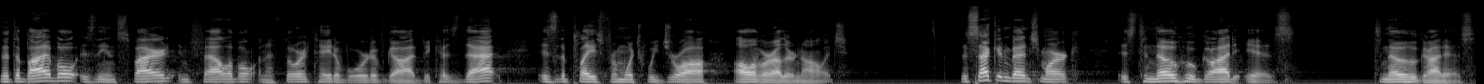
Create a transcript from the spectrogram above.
that the Bible is the inspired, infallible, and authoritative Word of God because that is the place from which we draw all of our other knowledge. The second benchmark is to know who God is. To know who God is.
